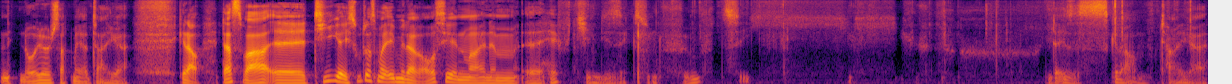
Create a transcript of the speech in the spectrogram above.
Neudeutsch sagt man ja Tiger. Genau, das war äh, Tiger. Ich suche das mal eben wieder raus hier in meinem äh, Heftchen, die 56. Da ist es, genau, Tiger.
